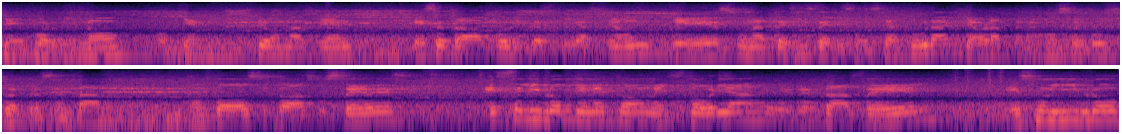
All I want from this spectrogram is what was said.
quien coordinó o quien dirigió más bien ese trabajo de investigación, que es una tesis de licenciatura que ahora tenemos el gusto de presentar con todos y todas ustedes. Este libro tiene toda una historia eh, detrás de él. Es un libro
